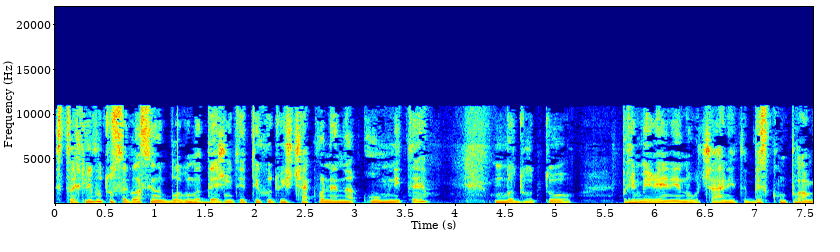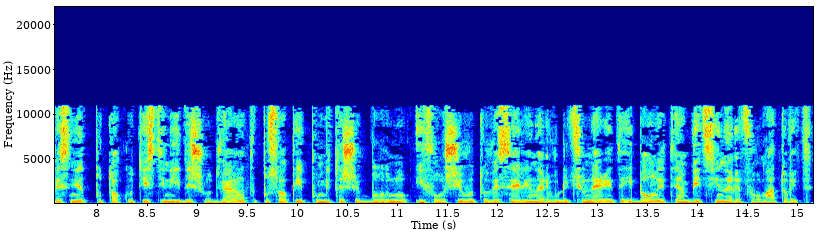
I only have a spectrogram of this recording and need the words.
страхливото съгласие на благонадежните, тихото изчакване на умните, мъдрото примирение на отчаяните. Безкомпромисният поток от истини идеше от вярната посока и помиташе бурно и фалшивото веселие на революционерите и болните амбиции на реформаторите.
